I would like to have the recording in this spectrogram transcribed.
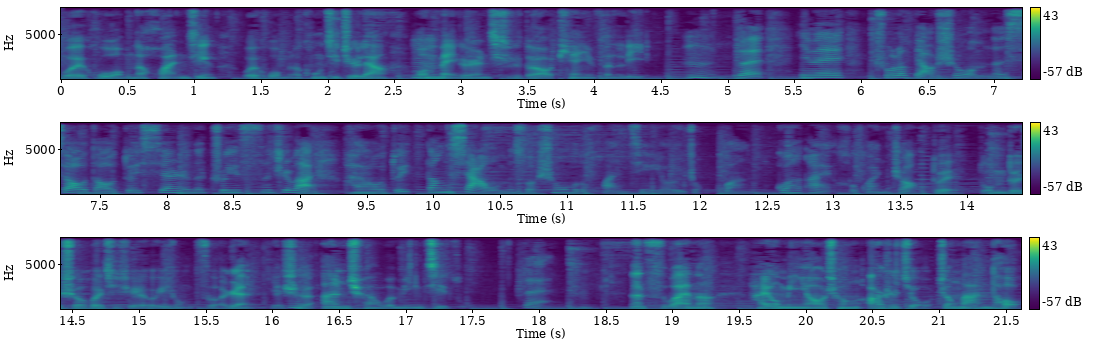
维护我们的环境，维护我们的空气质量，我们每个人其实都要添一份力。嗯，对，因为除了表示我们的孝道、对先人的追思之外，还要对当下我们所生活的环境有一种关关爱和关照。对我们对社会其实也有一种责任，也是安全文明祭祖。对，嗯，那此外呢，还有民谣称二十九蒸馒头。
